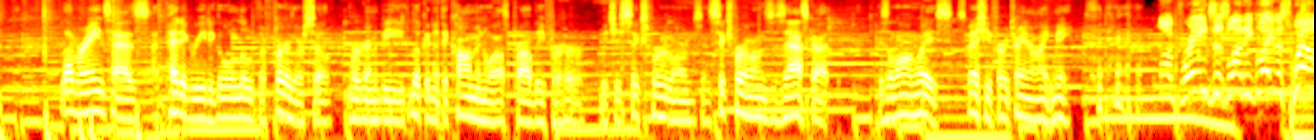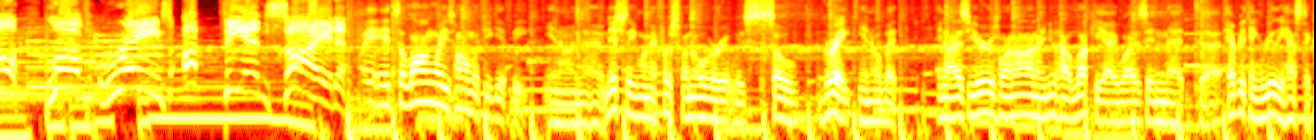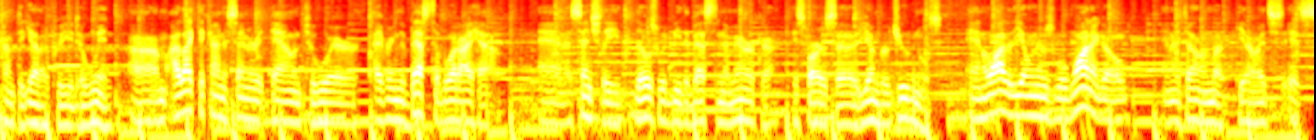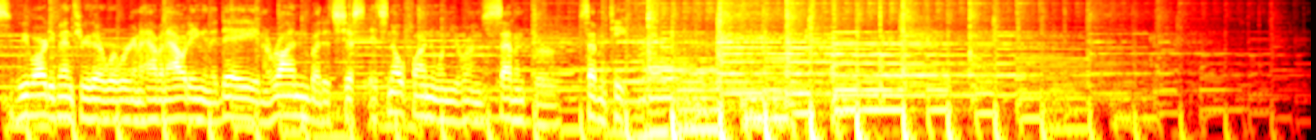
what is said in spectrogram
Love Reigns has a pedigree to go a little bit further, so we're going to be looking at the Commonwealth probably for her, which is six furlongs, and six furlongs is Ascot is a long ways, especially for a trainer like me. Love Reigns is letting late as well. Love Reigns up the inside. It's a long ways home if you get beat, you know. And uh, initially, when I first went over, it was so great, you know. But you know, as the years went on, I knew how lucky I was in that uh, everything really has to come together for you to win. Um, I like to kind of center it down to where I bring the best of what I have. And essentially, those would be the best in America as far as uh, younger juveniles. And a lot of the owners will want to go, and I tell them, look, you know, it's it's we've already been through there where we're going to have an outing in a day and a run, but it's just it's no fun when you run seventh or seventeenth.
